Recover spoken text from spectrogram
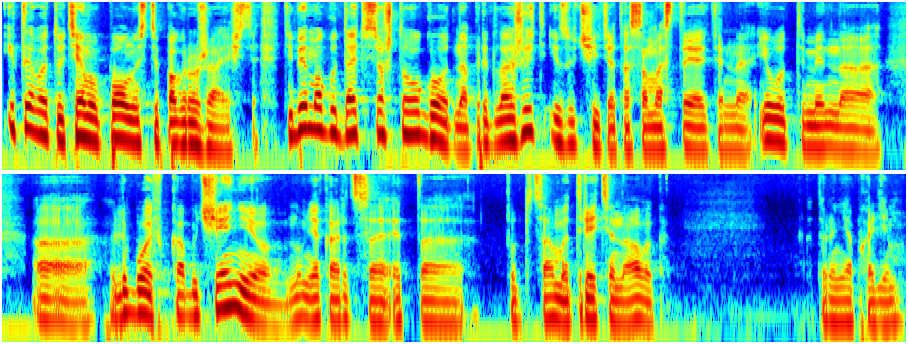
И ты в эту тему полностью погружаешься. Тебе могут дать все, что угодно, предложить изучить это самостоятельно. И вот именно э, любовь к обучению, ну, мне кажется, это тот самый третий навык, который необходим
